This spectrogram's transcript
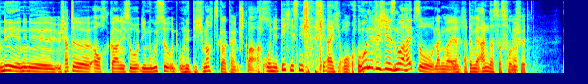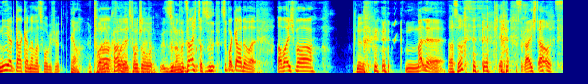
Nee, nee, nee. Ich hatte auch gar nicht so die Muße und ohne dich macht's gar keinen Spaß. Ach, ohne dich ist nicht das gleich. Oh. ohne dich ist nur halb so Ja, langweilig. hatten wir anders was vorgeführt. Nee, hat gar keiner was vorgeführt. Ja, tolle Karnevalsveranstaltung. Super, sag ich su- super Karneval. Aber ich war Knülle. Malle. Ach so? okay. Das reicht aus.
